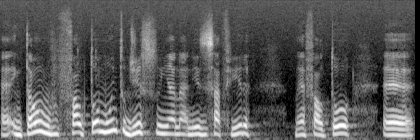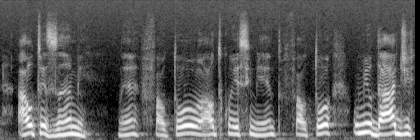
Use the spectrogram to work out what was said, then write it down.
É, então, faltou muito disso em Ananias e Safira. Né? Faltou é, autoexame, né? faltou autoconhecimento, faltou humildade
